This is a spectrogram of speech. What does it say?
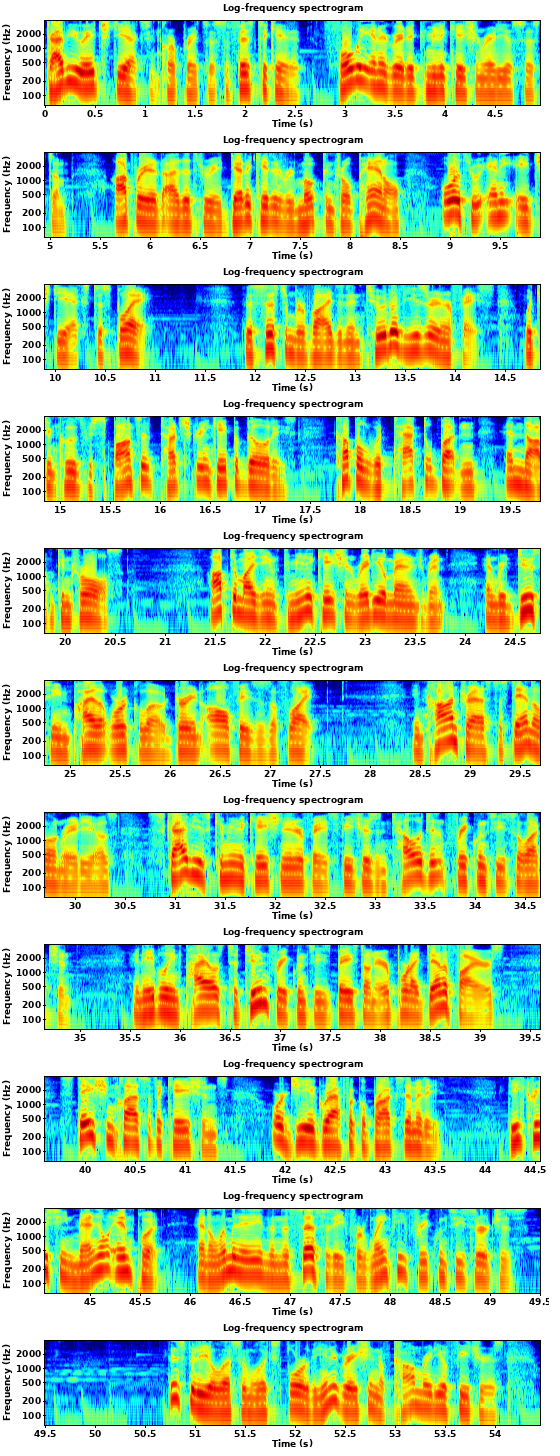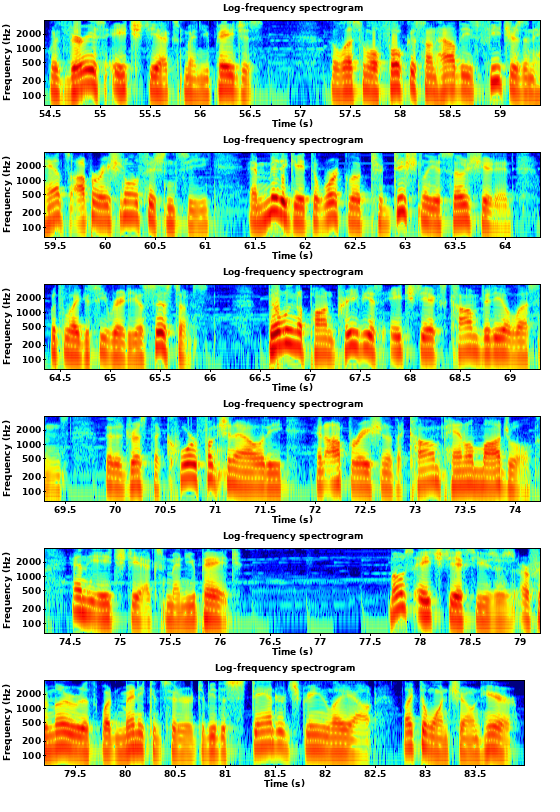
Skyview HDX incorporates a sophisticated, fully integrated communication radio system operated either through a dedicated remote control panel or through any HDX display. This system provides an intuitive user interface, which includes responsive touchscreen capabilities coupled with tactile button and knob controls, optimizing communication radio management and reducing pilot workload during all phases of flight. In contrast to standalone radios, Skyview's communication interface features intelligent frequency selection, enabling pilots to tune frequencies based on airport identifiers, station classifications, or geographical proximity, decreasing manual input and eliminating the necessity for lengthy frequency searches. This video lesson will explore the integration of COM radio features with various HDX menu pages. The lesson will focus on how these features enhance operational efficiency and mitigate the workload traditionally associated with legacy radio systems. Building upon previous HDX COM video lessons that address the core functionality and operation of the COM panel module and the HDX menu page. Most HDX users are familiar with what many consider to be the standard screen layout like the one shown here.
